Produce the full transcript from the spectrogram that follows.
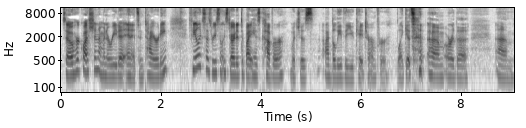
So, her question, I'm going to read it in its entirety. Felix has recently started to bite his cover, which is, I believe, the UK term for blankets, um, or the, um,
